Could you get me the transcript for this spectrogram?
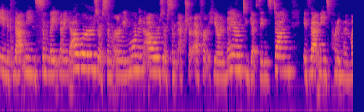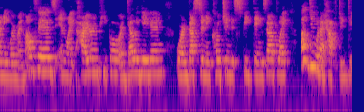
and if that means some late night hours or some early morning hours or some extra effort here and there to get things done, if that means putting my money where my mouth is and like hiring people or delegating or investing in coaching to speed things up, like I'll do what I have to do.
